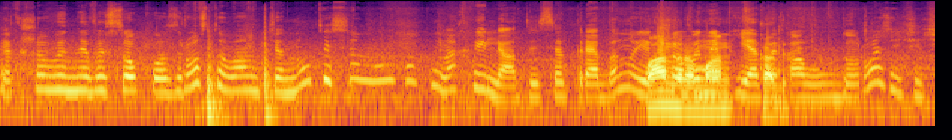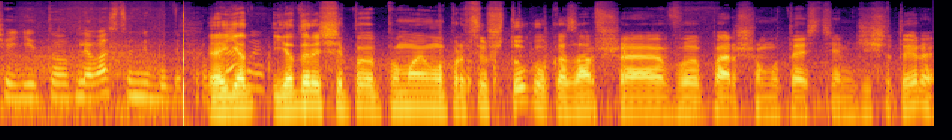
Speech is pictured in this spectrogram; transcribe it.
Якщо ви невисокого зросту, вам тягнутися, ну нахилятися треба. Ну, якщо ви Роман не п'єте кадрі. каву в дорозі чи чаї, то для вас це не буде Е, проблеми. Я, я, до речі, по- по-моєму, про цю штуку казав ще в першому тесті MG4,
